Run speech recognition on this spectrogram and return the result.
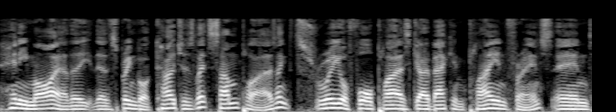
Heyneke Meyer, the, the Springbok coach, has let some players, I think three or four players, go back and play in France, and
